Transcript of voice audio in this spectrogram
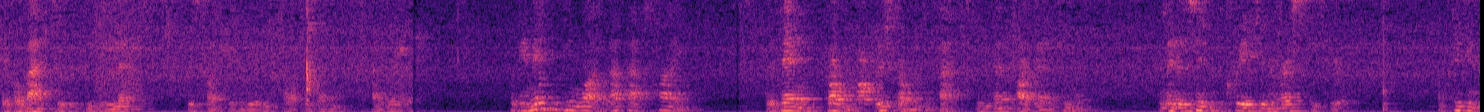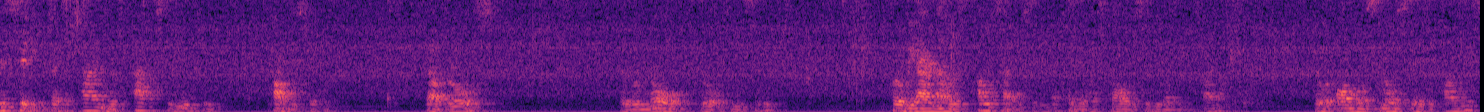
they go back to the people who left this country in the 1840s and, and later. But the amazing thing was that at that time, the then government, British government in fact, the then part of the they made a decision to create universities here. And in this city, which at the time was absolutely poverty stricken. Without roads, there were no roads in the city. Where we are now is outside the city. That's how small the city was at the time. There were almost no stated houses.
